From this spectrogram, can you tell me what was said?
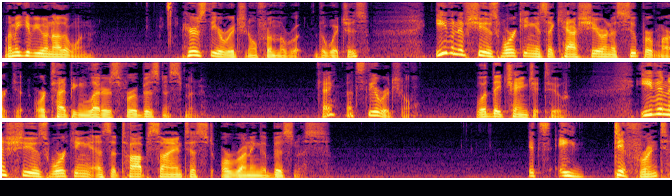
Let me give you another one. Here's the original from the, the Witches. Even if she is working as a cashier in a supermarket or typing letters for a businessman. Okay, that's the original. What'd they change it to? Even if she is working as a top scientist or running a business. It's a different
